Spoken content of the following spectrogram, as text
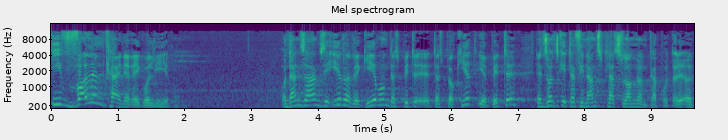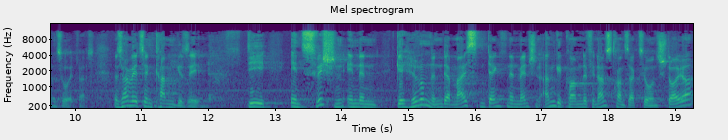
Die wollen keine Regulierung. Und dann sagen sie ihrer Regierung, das, bitte, das blockiert ihr bitte, denn sonst geht der Finanzplatz London kaputt oder irgend so etwas. Das haben wir jetzt in Cannes gesehen. Die inzwischen in den Gehirnen der meisten denkenden Menschen angekommene Finanztransaktionssteuer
